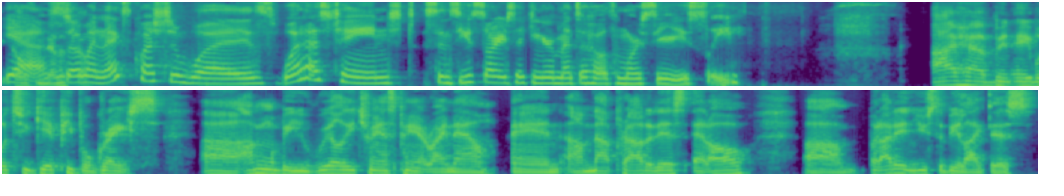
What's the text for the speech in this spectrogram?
Yeah. So go. my next question was, what has changed since you started taking your mental health more seriously? I have been able to give people grace. Uh, I'm going to be really transparent right now, and I'm not proud of this at all. Um, but I didn't used to be like this.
